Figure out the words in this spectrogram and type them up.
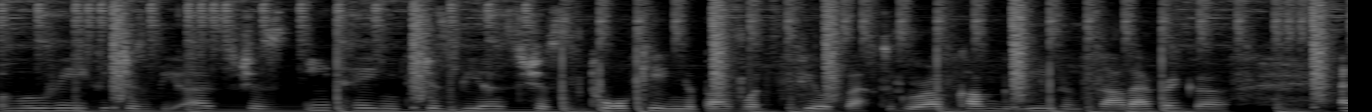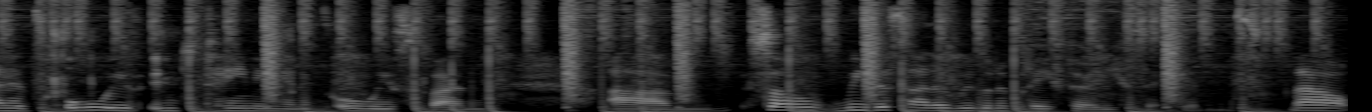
a movie, could just be us just eating, could just be us just talking about what it feels like to grow up Congolese in South Africa. And it's always entertaining and it's always fun. Um, so we decided we're going to play 30 seconds. Now,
